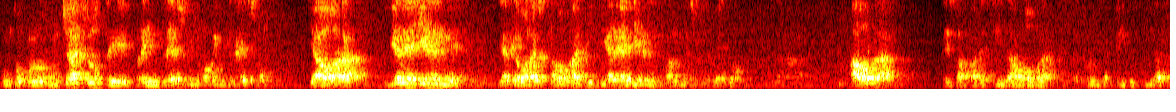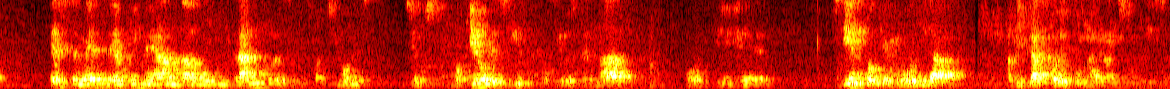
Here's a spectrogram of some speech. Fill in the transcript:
junto con los muchachos de preingreso y nuevo ingreso, y ahora, el día de ayer, en el, día de ahora esta obra, y el día de ayer en el Palme Escobedo, ahora desaparecida obra de Petróleo de aquellos días, este semestre a mí me han dado un gran número de satisfacciones, se los, lo quiero decir, lo quiero externar, porque siento que me voy a ir a, mi casa hoy con una gran sonrisa.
